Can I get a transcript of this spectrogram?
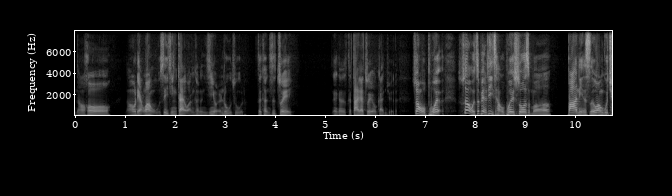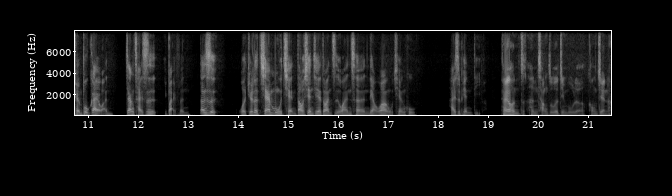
然后然后两万五是已经盖完，可能已经有人入住了，这可能是最那个大家最有感觉的。虽然我不会，虽然我这边的立场我不会说什么八年十万户全部盖完，这样才是一百分，但是。我觉得现在目前到现阶段只完成两万五千户，还是偏低吧，还有很很长足的进步的空间呢。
